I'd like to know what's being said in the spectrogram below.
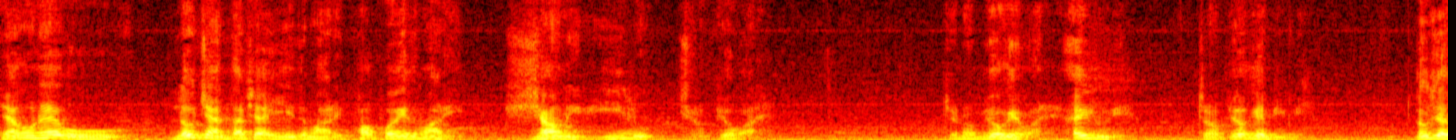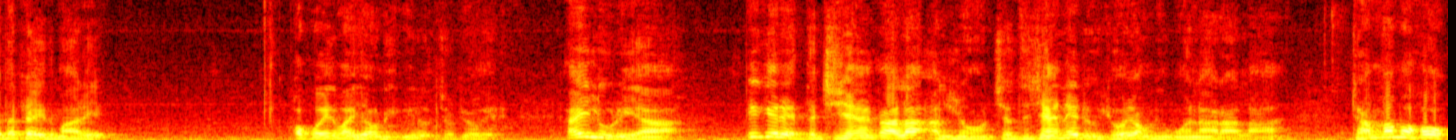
ရန်ကုန်ထဲကိုလောက်ကြံတက်ဖြတ်ရေးသမားတွေဖောက်ခွဲရေးသမားတွေရောက်နေပြီလို့ကျွန်တော်ပြောပါတယ်ကျွန်တော်ပြောခဲ့ပါတယ်အဲ့လူတွေကျွန်တော်ပြောခဲ့ပြီးပြီလောက်ကြံတက်ဖြတ်ရေးသမားတွေဖောက်ခွဲရေးသမားရောက်နေပြီလို့ကျွန်တော်ပြောခဲ့တယ် အဲ့လူတွေကပြီးခဲ့တဲ့တကြံကာလအလွန်တကြံနဲ့တူရောရောင်ကြီးဝင်လာတာလားဒါမှမဟုတ်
